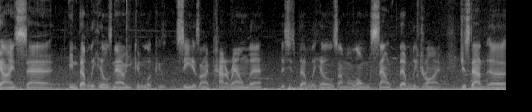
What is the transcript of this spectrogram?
guys, uh, in Beverly Hills now, you can look see as I pan around there. This is Beverly Hills. I'm along South Beverly Drive. Just had uh,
